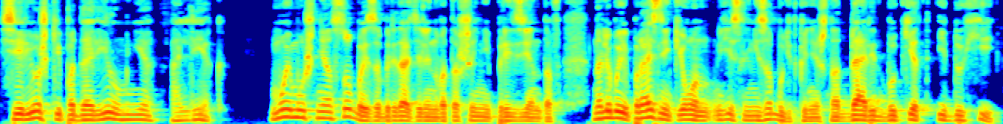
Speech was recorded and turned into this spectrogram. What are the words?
Сережки подарил мне Олег. Мой муж не особо изобретателен в отношении презентов. На любые праздники он, если не забудет, конечно, дарит букет и духи.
